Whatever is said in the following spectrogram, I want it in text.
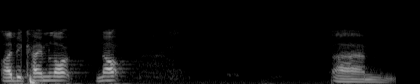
I became not, not um,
